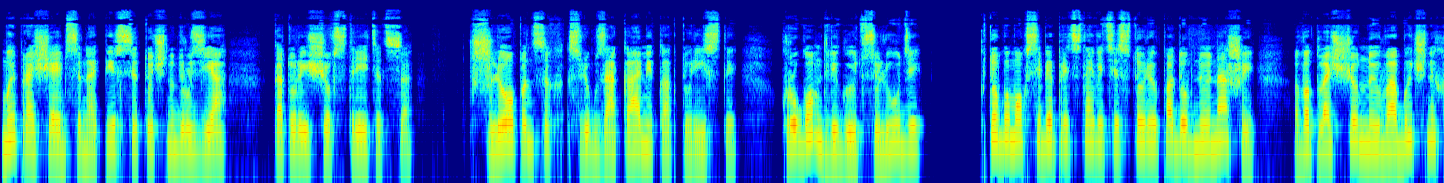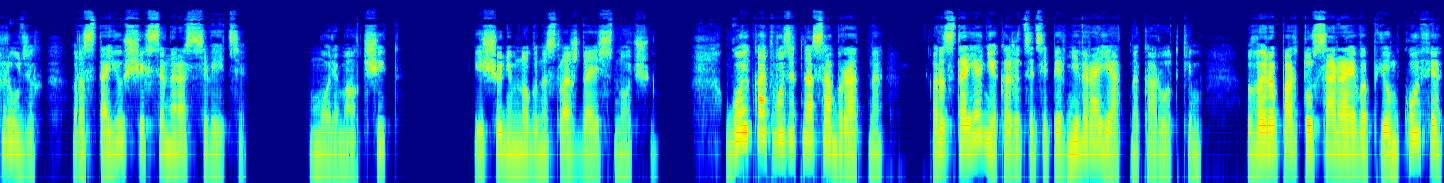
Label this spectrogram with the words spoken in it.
Мы прощаемся на пирсе, точно друзья, которые еще встретятся, в шлепанцах, с рюкзаками, как туристы. Кругом двигаются люди. Кто бы мог себе представить историю, подобную нашей, воплощенную в обычных людях, расстающихся на рассвете. Море молчит, еще немного наслаждаясь ночью. Гойка отвозит нас обратно. Расстояние кажется теперь невероятно коротким. В аэропорту Сараева пьем кофе,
